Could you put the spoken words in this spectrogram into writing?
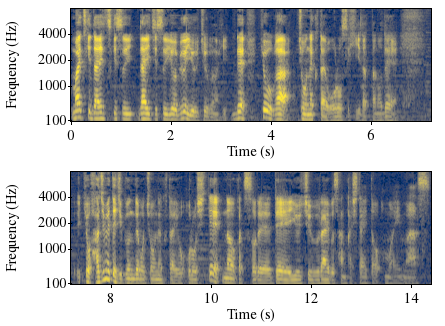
毎月第一水第一水曜日が YouTube の日。で、今日が蝶ネクタイを下ろす日だったので、今日初めて自分でも蝶ネクタイを下ろして、なおかつそれで YouTube ライブ参加したいと思います。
